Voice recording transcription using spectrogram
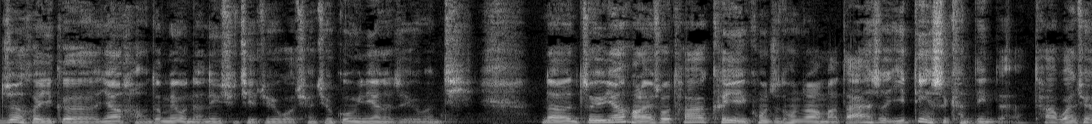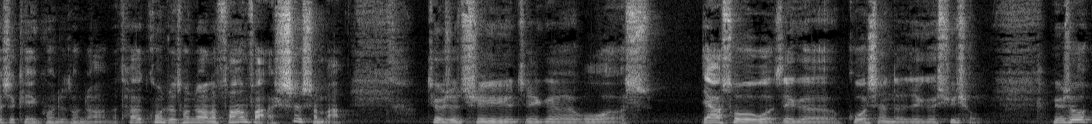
任何一个央行都没有能力去解决我全球供应链的这个问题。那对于央行来说，它可以控制通胀吗？答案是一定是肯定的，它完全是可以控制通胀的。它控制通胀的方法是什么？就是去这个我压缩我这个过剩的这个需求。比如说，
